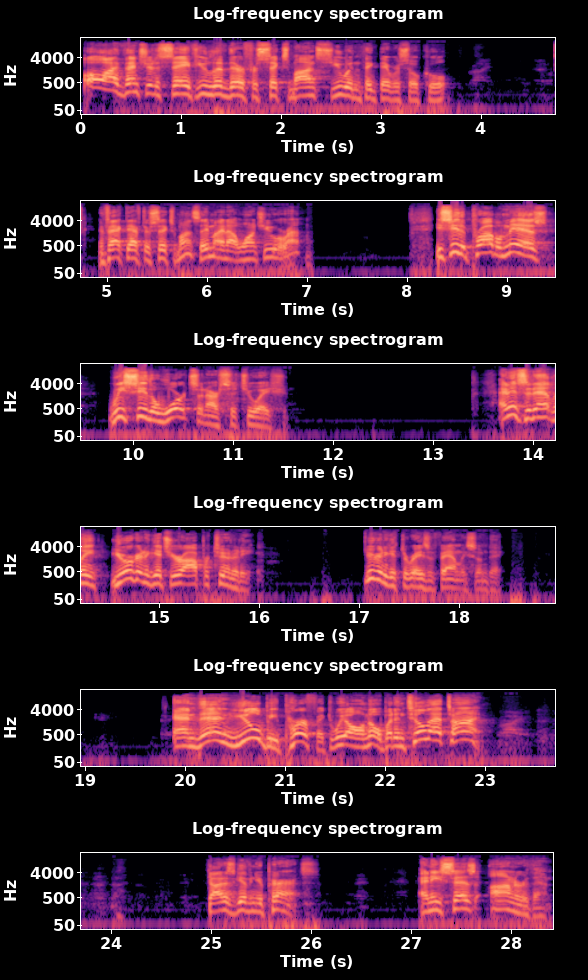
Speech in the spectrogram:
Oh, I venture to say if you lived there for six months, you wouldn't think they were so cool. In fact, after six months, they might not want you around. You see, the problem is we see the warts in our situation. And incidentally, you're going to get your opportunity. You're going to get to raise a family someday. And then you'll be perfect, we all know. But until that time, God has given you parents. And He says, honor them.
